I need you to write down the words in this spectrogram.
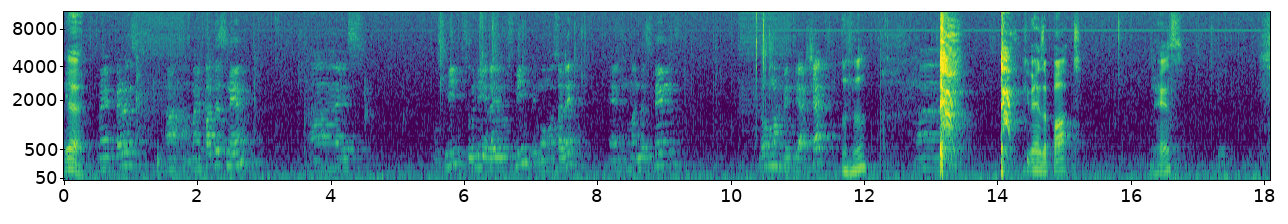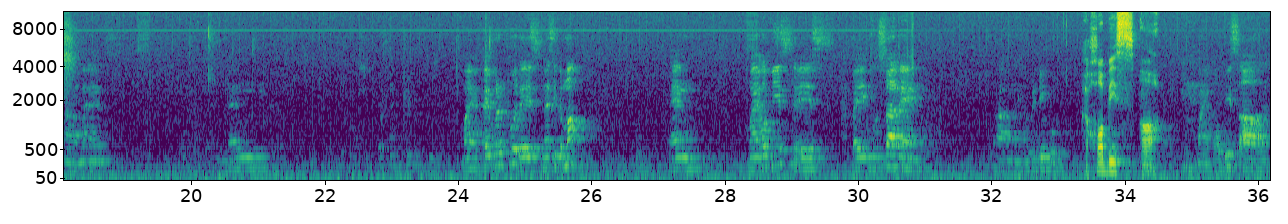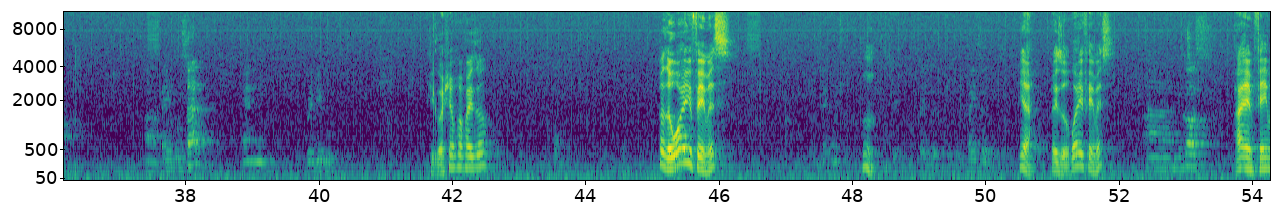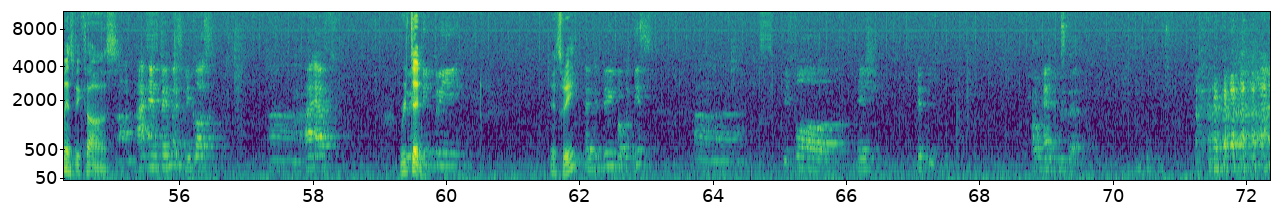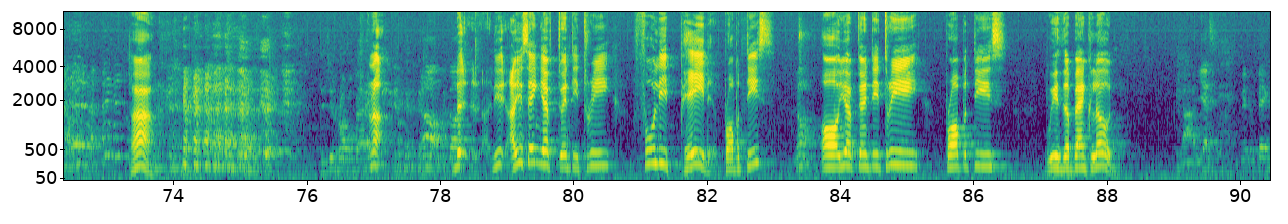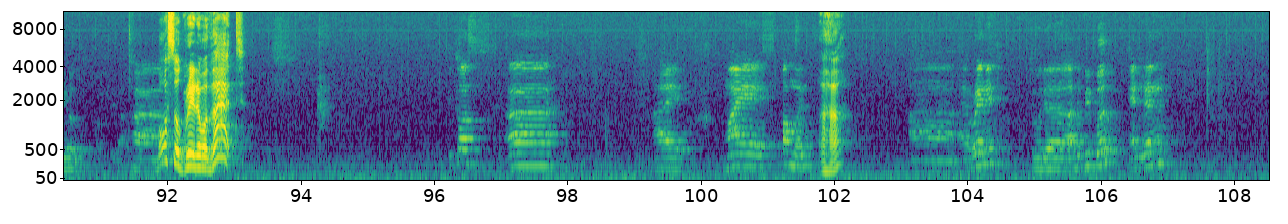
Yeah. My parents, uh, my father's name uh, is Husni, Suni Elayu Husni bin Muhammad Saleh. And mother's name, Normah binti Arsyad. Mm-hmm. Uh, Keep your hands apart. Your hands. uh, my, then, my favorite food is nasi lemak. And my hobbies is playing futsal and uh, reading book. Uh, hobbies are. My hobbies are uh, playing futsal and reading book. Okay, question for Faisal? Faisal, why are you famous? Hmm. Faisal. Yeah, Faisal, why are you famous? Uh, because I am famous because. uh, I am famous because uh, I have Written. 23, 23? 33 properties before age 50. How did And- you do that? Ah, Did you rob a bank? no. No, The, are you saying you have 23 fully paid properties? no, Or you have 23 properties with the bank loan? uh, yes, with the bank loan. Uh, What's so great about that? because uh, I my apartment Uh huh. uh, I rent it to the other people and then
